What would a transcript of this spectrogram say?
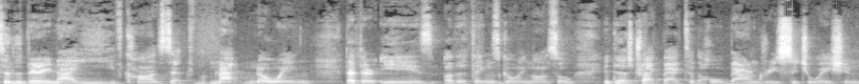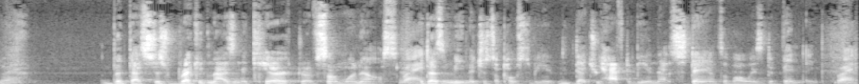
to the very naive concept, not knowing that there is other things going on. So it does track back to the whole boundaries situation. Right. But that's just recognizing the character of someone else. Right. It doesn't mean that you're supposed to be that you have to be in that stance of always defending. Right.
